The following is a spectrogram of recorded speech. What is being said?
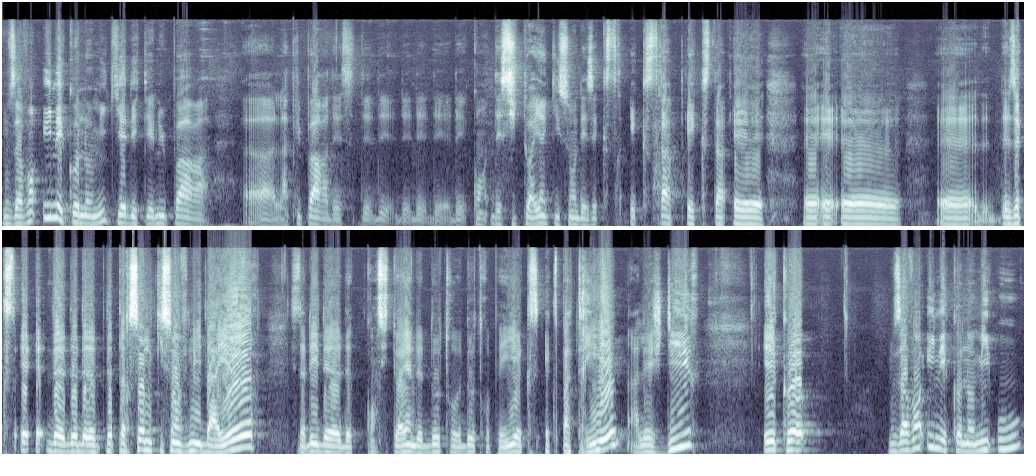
nous avons une économie qui est détenue par euh, la plupart des, citoyens qui sont des extra, des, personnes qui sont venues d'ailleurs, c'est-à-dire des, concitoyens de d'autres pays expatriés, allais-je dire, et que nous avons une économie où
